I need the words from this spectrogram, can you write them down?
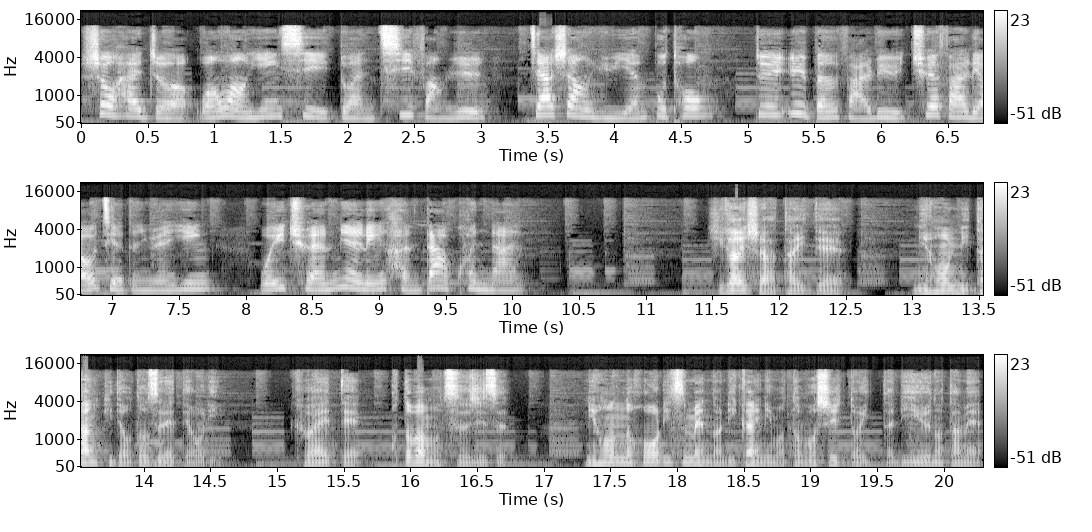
受害者往往因系短期访日，加上语言不通、对日本法律缺乏了解等原因，维权面临很大困难。被害者は大抵日本に短期で訪れており加えて言葉も通じず日本の法律面の理解にも乏しいといった理由のため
